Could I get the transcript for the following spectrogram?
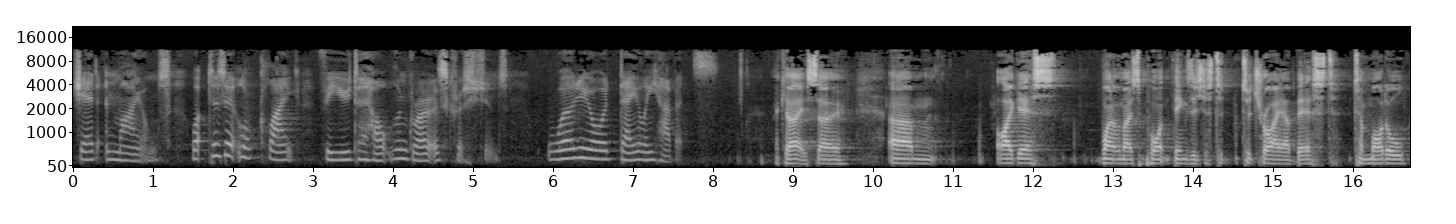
Jed and Miles. What does it look like for you to help them grow as Christians? What are your daily habits? Okay, so um, I guess one of the most important things is just to, to try our best to model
